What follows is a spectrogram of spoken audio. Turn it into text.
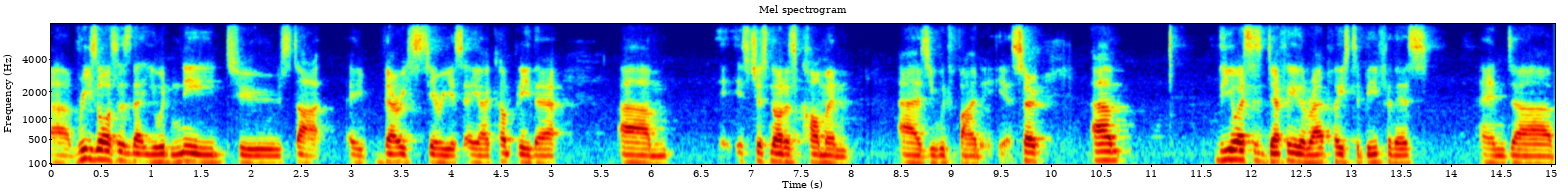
uh, resources that you would need to start a very serious AI company there um, it's just not as common as you would find it here. So um, the US is definitely the right place to be for this, and uh,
